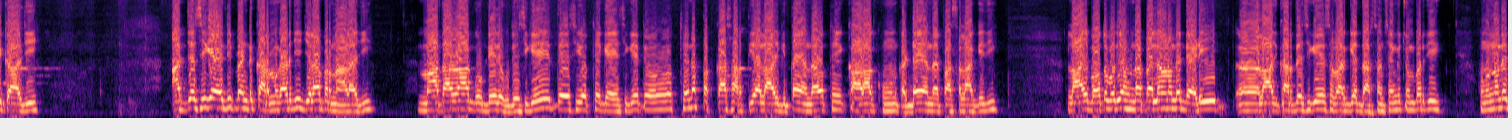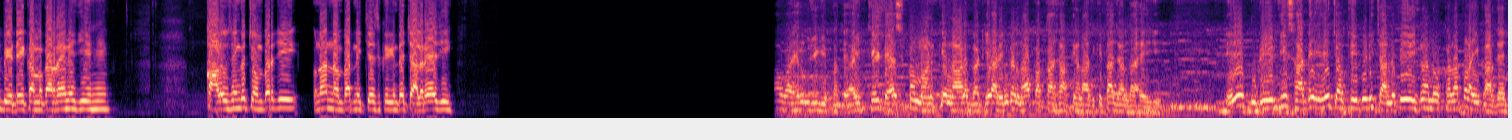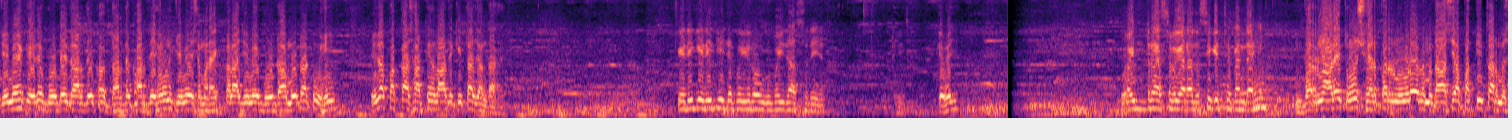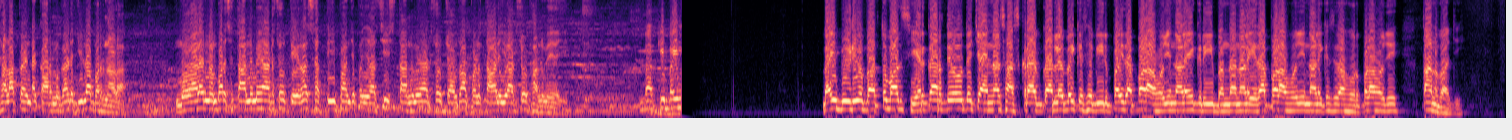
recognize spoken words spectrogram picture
ਸ੍ਰੀ ਅਕਾਲ ਜੀ। ਅੱਜ ਅਸੀਂ ਗਏ ਸੀ ਪਿੰਡ ਕਰਮਗੜ੍ਹ ਜੀ ਜ਼ਿਲ੍ਹਾ ਬਰਨਾਲਾ ਜੀ। ਮਾਤਾ ਦਾ ਗੋਡੇ ਦੁਖਦੇ ਸੀਗੇ ਤੇ ਅਸੀਂ ਉੱਥੇ ਗਏ ਸੀਗੇ ਤੇ ਉੱਥੇ ਨਾ ਪੱਕਾ ਸਰਤੀਆ ਇਲਾਜ ਕੀਤਾ ਜਾਂਦਾ ਉੱਥੇ ਕਾਲਾ ਖੂਨ ਕੱਢਿਆ ਜਾਂਦਾ ਪਾਸ ਲਾ ਕੇ ਜੀ। ਇਲਾਜ ਬਹੁਤ ਵਧੀਆ ਹੁੰਦਾ ਪਹਿਲਾਂ ਉਹਨਾਂ ਦੇ ਡੈਡੀ ਅਹ, ਇਲਾਜ ਕਰਦੇ ਸੀਗੇ ਸਵਰਗੀ ਦਰਸ਼ਨ ਸਿੰਘ ਚੁੰਬਰ ਜੀ। ਹੁਣ ਉਹਨਾਂ ਦੇ ਬੇਟੇ ਕੰਮ ਕਰ ਰਹੇ ਨੇ ਜੀ ਇਹ। ਕਾਲੂ ਸਿੰਘ ਚੁੰਬਰ ਜੀ ਉਹਨਾਂ ਦਾ ਨੰਬਰ ਨੀਚੇ ਸਕਰੀਨ ਤੇ ਚੱਲ ਰਿਹਾ ਜੀ। ਵਾਹਿਗੁਰੂ ਜੀ ਕੀ ਫਤਿਹ। ਇੱਥੇ ਡੈਸਕ ਮੰਨ ਕੇ ਨਾਲ ਗਠੀਆ ਰਿੰਗਣ ਦਾ ਪੱਕਾ ਸ਼ਰਤੀਆਂ ਇਲਾਜ ਕੀਤਾ ਜਾਂਦਾ ਹੈ ਜੀ। ਇਹ ਵੀਰ ਜੀ ਸਾਡੇ ਇਹ ਚੌਥੀ ਪੀੜ੍ਹੀ ਚੱਲ ਪਈ ਹੈ, ਇਹਨਾਂ ਲੋਕਾਂ ਦਾ ਭਲਾਈ ਕਰਦੇ ਆ। ਜਿਵੇਂ ਕਿ ਇਹਦੇ ਗੋਡੇ ਦਰਦ ਦਰਦ ਕਰਦੇ ਹੋਣ ਜਿਵੇਂ ਸਮਰੈਕਲਾ ਜਿਵੇਂ ਗੋਡਾ ਮੋਢਾ ਢੂਹੀ ਇਹਦਾ ਪੱਕਾ ਸ਼ਰਤੀਆਂ ਇਲਾਜ ਕੀਤਾ ਜਾਂਦਾ ਹੈ। ਕਿਹੜੀ ਕਿਹੜੀ ਚੀਜ਼ ਕੋਈ ਰੋਗ ਬਈ ਦੱਸ ਦੇ ਠੀਕ। ਕਿਵੇਂ ਜੀ? ਬਈ ਡਰੈਸ ਵਗੈਰਾ ਦੱਸੀ ਕਿੱਥੇ ਪੈਂਦਾ ਇਹ ਬਰਨਾਲੇ ਤੋਂ ਸ਼ੇਰਪੁਰ ਰੋਡ ਰਮਦਾਸੀਆ ਪੱਤੀ ਧਰਮਸ਼ਾਲਾ ਪਿੰਡ ਕਰਮਗੜ੍ਹ ਜ਼ਿਲ੍ਹਾ ਬਰਨਾਲਾ। ਮੋਬਾਈਲ ਨੰਬਰ 97813 37585 97814 45898 ਹੈ ਜੀ। ਬਾਕੀ ਬਾਈ ਬਾਈ ਵੀਡੀਓ ਵੱਧ ਤੋਂ ਵੱਧ ਸ਼ੇਅਰ ਕਰ ਦਿਓ ਤੇ ਚੈਨਲ ਸਬਸਕ੍ਰਾਈਬ ਕਰ ਲਿਓ। ਬਾਈ ਕਿਸੇ ਵੀਰ ਭਾਈ ਦਾ ਭਲਾ ਹੋ ਜੇ, ਨਾਲੇ ਗਰੀਬ ਬੰਦਾ, ਨਾਲੇ ਇਹਦਾ ਭਲਾ ਹੋ ਜੇ, ਨਾਲੇ ਕਿਸੇ ਦਾ ਹੋਰ ਭਲਾ ਹੋ ਜੇ। ਧੰਨਵਾਦ ਜੀ।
